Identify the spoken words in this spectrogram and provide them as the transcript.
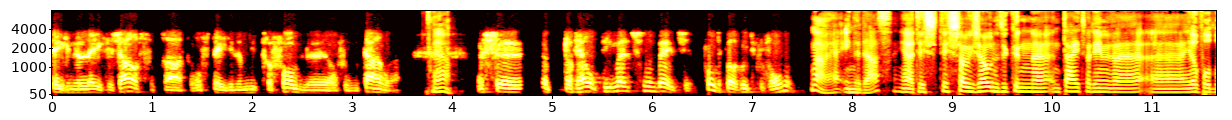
tegen een lege zaal te praten of tegen een microfoon of een camera. Ja. Dus dat, dat, helpt die mensen een beetje. Vond ik wel goed gevonden. Nou ja, inderdaad. Ja, het, is, het is sowieso natuurlijk een, eh, een tijd waarin we uh, heel veel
